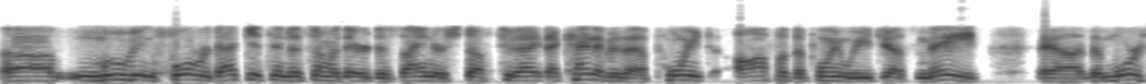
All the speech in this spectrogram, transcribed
uh, moving forward. That gets into some of their designer stuff too. That, that kind of is a point off of the point we just made. Uh, the more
